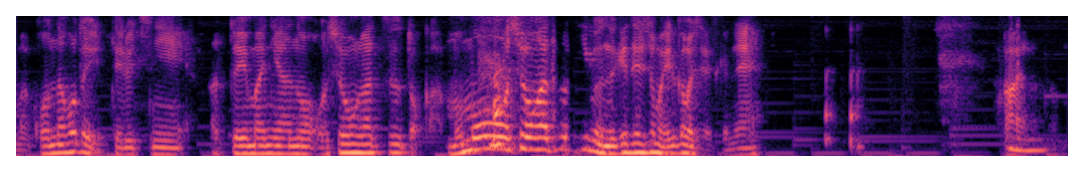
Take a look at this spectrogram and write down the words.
まあ、こんなこと言ってるうちに、あっという間にあの、お正月とか、もうもうお正月の気分抜けてる人もいるかもしれないですけどね。はい。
